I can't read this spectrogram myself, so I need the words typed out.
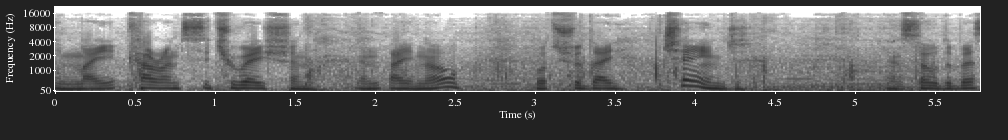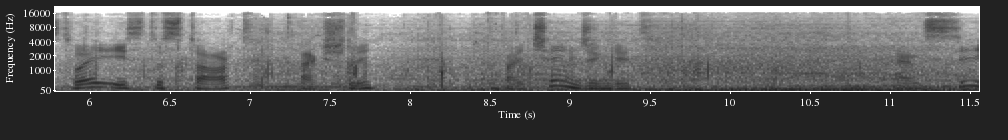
in my current situation and I know what should I change. And so the best way is to start actually by changing it and see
